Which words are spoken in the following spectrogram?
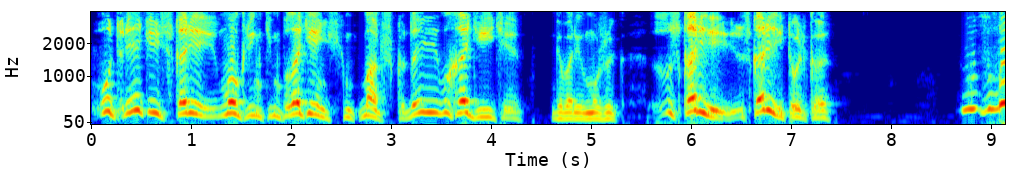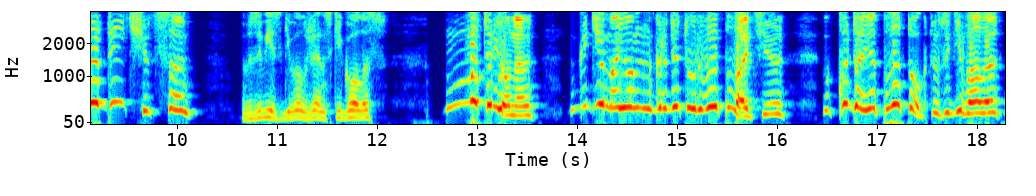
Утритесь скорее мокреньким полотенчиком, матушка, да и выходите, — говорил мужик. — Скорее, скорее только. — Владычица! — взвизгивал женский голос. — Матрена, где мое градатуровое платье? Куда я платок-то задевала?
